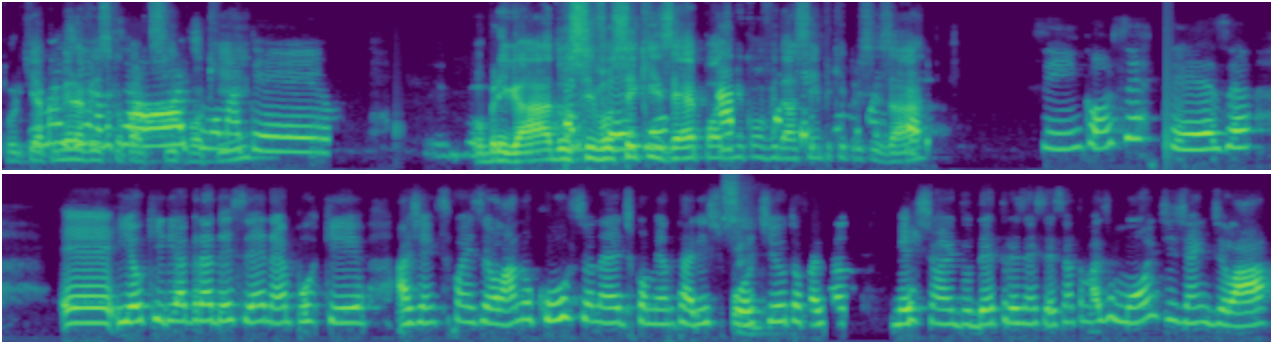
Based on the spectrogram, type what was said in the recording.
porque Imagina, é a primeira vez que eu participo é ótimo, aqui. Mateus. Obrigado. É Se você quiser, pode me convidar sempre que precisar. Sim, com certeza. É, e eu queria agradecer, né, porque a gente se conheceu lá no curso, né, de comentarista esportivo. Estou fazendo merchan do D360, mas um monte de gente de lá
